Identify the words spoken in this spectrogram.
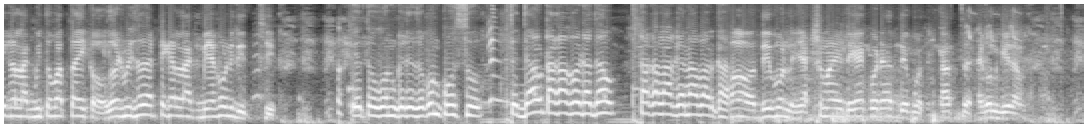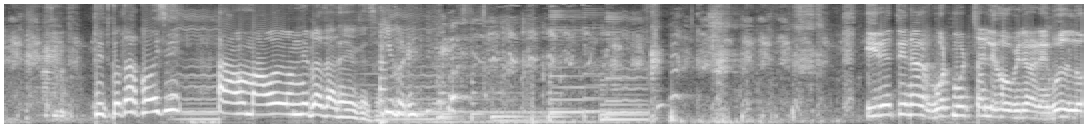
টাকা লাগবি তোমার তাই কাও? দশ বিশ হাজার টাকা লাগবে এখনই দিচ্ছি। এ তখন করে যখন করছ তো দাও টাকা কয়টা দাও টাকা লাগে না আবার কার। হ্যাঁ দেবো না এক সময় দেখা করে আর দেবো আচ্ছা এখন গেলাম। ঠিক কথা কইছি আমার মাও এমনি বেজার হয়ে গেছে। ইরেতেন আর ভোট মোট চাইলে হবে না রে বুঝলো?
